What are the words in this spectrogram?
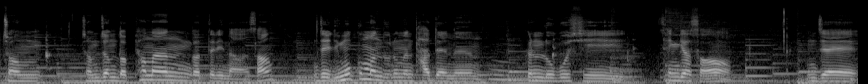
좀 점점 더 편한 것들이 나와서 이제 리모컨만 누르면 다 되는 그런 로봇이 생겨서 이제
